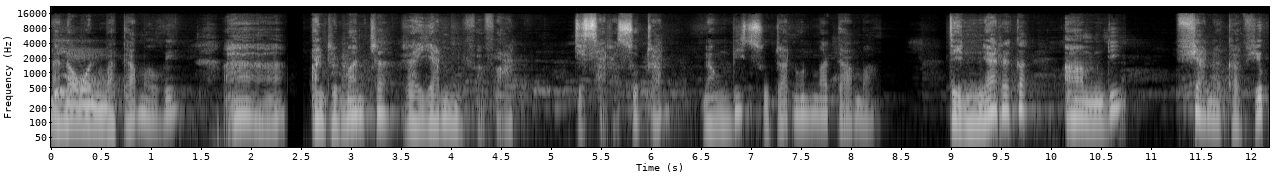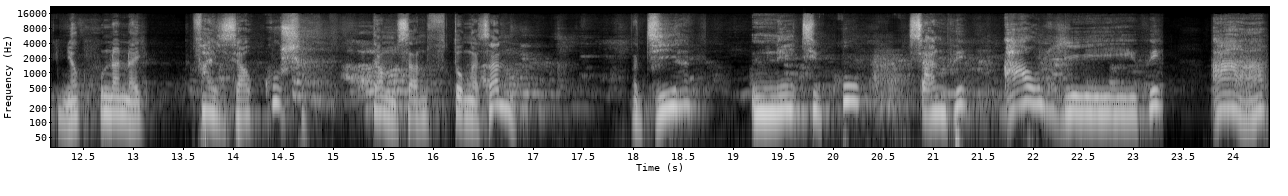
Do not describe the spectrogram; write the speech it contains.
nanao an'i madama hoe aa Andriamanitra ray ihany ny vavahana de tsara tsodrano, nanome tsodrano an'i madama. dia niaraka amin'ny fianakaviako ny ankohonanay. Fa izaho kosa tamin'izany fotoana izany dia nentim-po, izany hoe ao ilay hoe aa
